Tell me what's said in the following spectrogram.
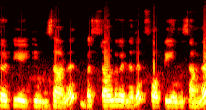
തേർട്ടി എയ്റ്റ് ഇഞ്ചസ് ആണ്. ബസ് റൗണ്ട് വരുന്നത് ഫോർട്ടി ഇഞ്ചസ് ആണ്.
